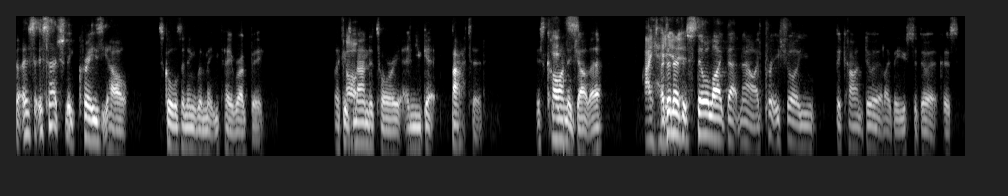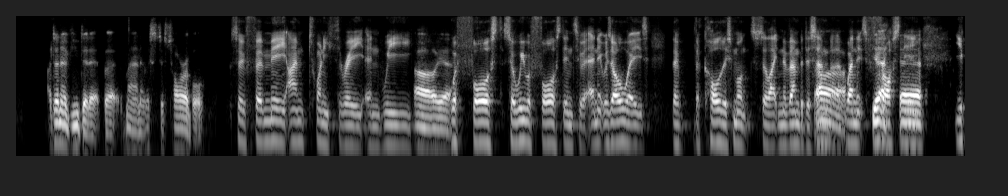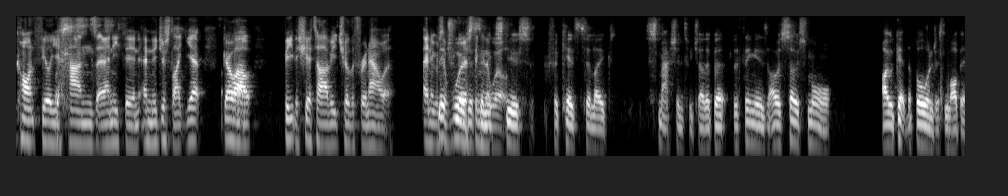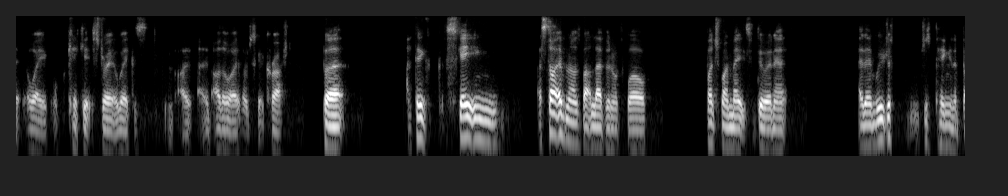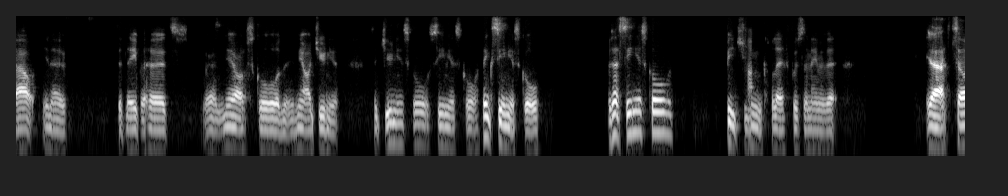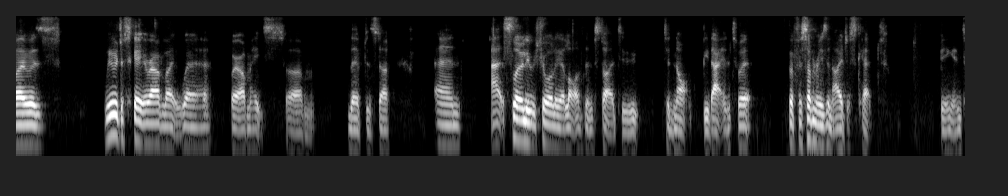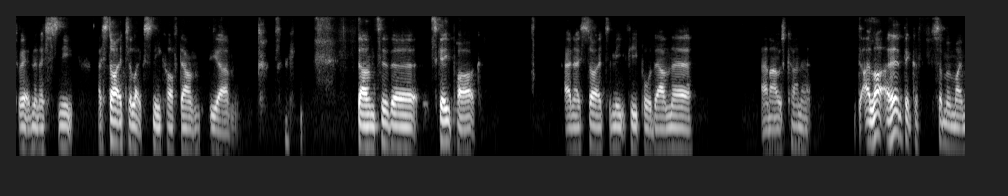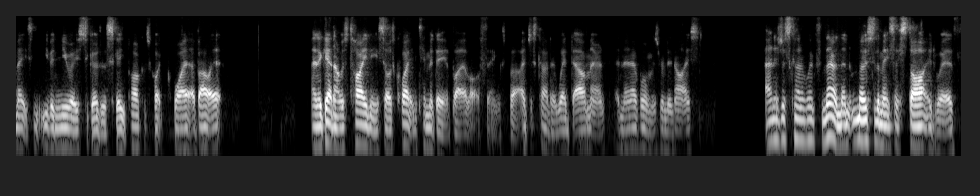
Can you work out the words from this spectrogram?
It's it's actually crazy how schools in England make you play rugby. Like it's oh. mandatory, and you get battered. It's carnage it's, out there. I I don't know it. if it's still like that now. I'm pretty sure you they can't do it like they used to do it because I don't know if you did it, but man, it was just horrible. So for me, I'm 23, and we oh yeah were forced. So we were forced into it, and it was always the the coldest months. So like November, December, oh, when it's yeah, frosty, yeah. you can't feel your hands or anything, and they're just like, "Yep, go uh, out, beat the shit out of each other for an hour," and it was Literally the worst thing in the world. Excuse for kids to like smash into each other. But the thing is, I was so small I would get the ball and just lob it away or kick it straight away because otherwise I'll just get crushed. But I think skating, I started when I was about 11 or 12. A bunch of my mates were doing it. And then we were just just pinging about, you know, the neighborhoods. We're near our school, and near our junior, the junior school, senior school. I think senior school. Was that senior school? Beechen Cliff was the name of it yeah, so I was, we would just skate around like where where our mates um, lived and stuff, and at, slowly but surely, a lot of them started to to not be that into it, but for some reason, I just kept being into it, and then I sneak, I started to like sneak off down the um down to the skate park, and I started to meet people down there, and I was kind of I I don't think some of my mates even knew I used to go to the skate park. I was quite quiet about it. And again, I was tiny, so I was quite intimidated by a lot of things. But I just kind of went down there, and, and then everyone was really nice. And it just kind of went from there. And then most of the mates I started with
